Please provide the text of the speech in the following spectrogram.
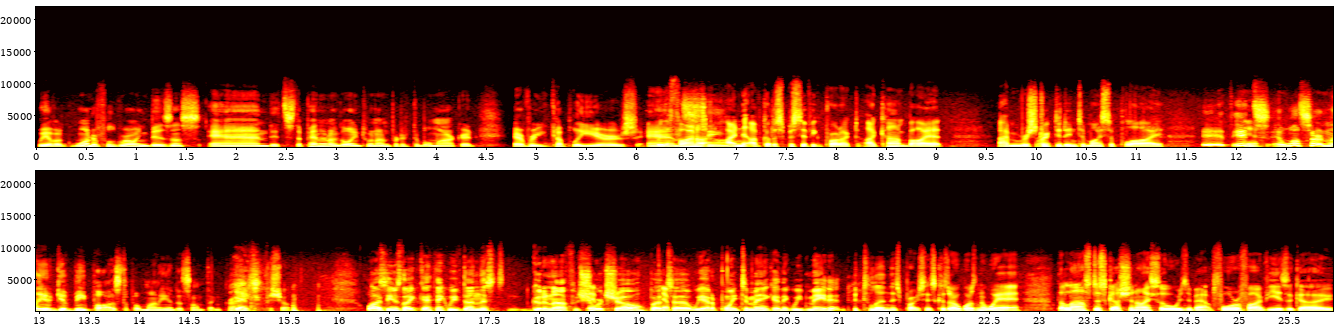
we have a wonderful growing business and it's dependent on going to an unpredictable market every couple of years and With a finite, seeing- I, have got a specific product, I can't buy it, I'm restricted into my supply. it, it's well certainly it'd give me pause to put money into something. Yeah, for sure. Well, it seems like I think we've done this good enough. A short Yep. show, but Yep. uh, we had a point to make. I think we've made it. good to learn this process because I wasn't aware. The last discussion I saw was about four or five years ago,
